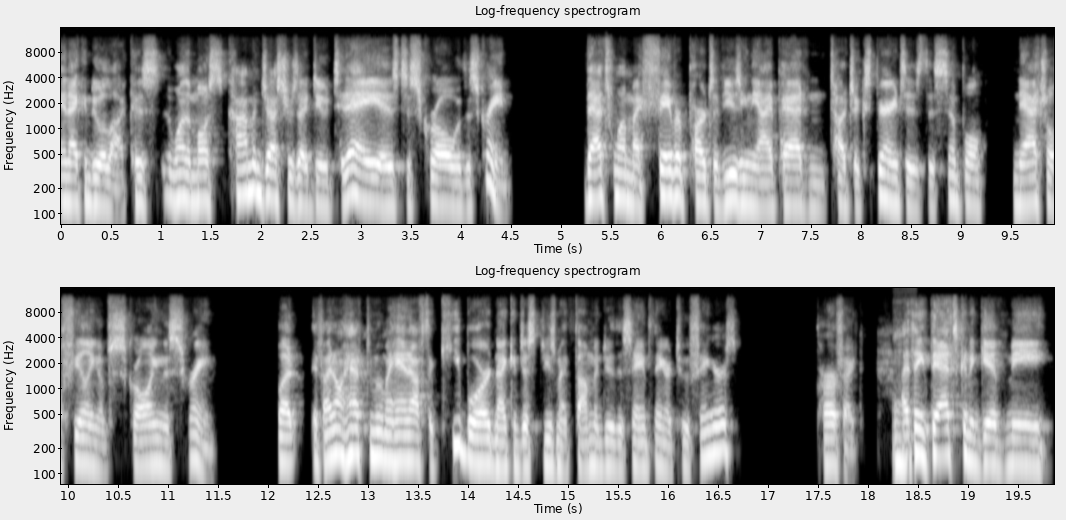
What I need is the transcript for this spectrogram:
and I can do a lot because one of the most common gestures I do today is to scroll with the screen that's one of my favorite parts of using the iPad and touch experience is the simple, natural feeling of scrolling the screen. But if I don't have to move my hand off the keyboard and I can just use my thumb and do the same thing or two fingers, perfect. Mm-hmm. I think that's going to give me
